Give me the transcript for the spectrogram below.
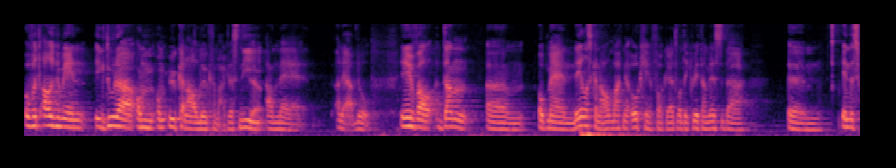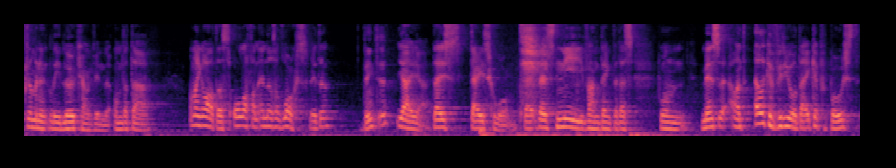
over het algemeen, ik doe dat om, om uw kanaal leuk te maken. Dat is niet Ja. aan mij. Ah, ja, bedoel. In ieder geval, dan ehm, op mijn Nederlands kanaal maakt mij ook geen fuck uit, want ik weet dat mensen dat indiscriminately leuk gaan vinden. Omdat dat. Oh my god, dat is Olaf van Enders en Vlogs, weet je? Denk je? Ja, ja, dat is, dat is gewoon. Dat, dat is niet van denken, dat is gewoon mensen. Want elke video dat ik heb gepost,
